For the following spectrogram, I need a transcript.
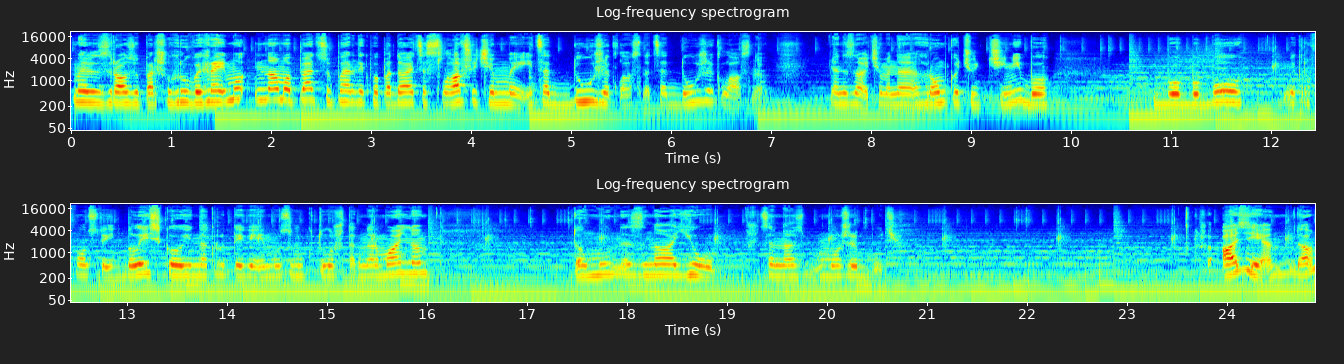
Ми зразу першу гру виграємо, і нам опять суперник попадається слабше, ніж ми. І це дуже класно, це дуже класно. Я не знаю, чи мене громко чуть чи ні, бо. Бо бо бо мікрофон стоїть близько і накрутив я йому звук теж так нормально. Тому не знаю, що це в нас може бути. Азія, да?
